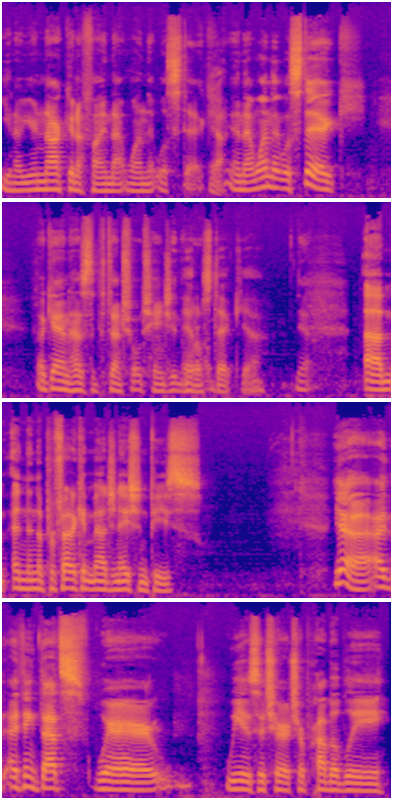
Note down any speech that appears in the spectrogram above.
you know you're not going to find that one that will stick Yeah. and that one that will stick again has the potential of changing the world. it'll world stick yeah yeah um, and then the prophetic imagination piece yeah I, I think that's where we as a church are probably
